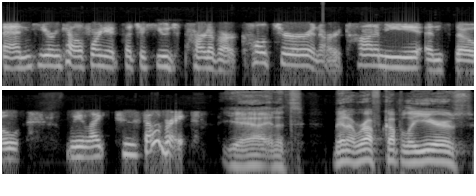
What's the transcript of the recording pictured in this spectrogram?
And here in California, it's such a huge part of our culture and our economy. And so we like to celebrate. Yeah, and it's been a rough couple of years.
